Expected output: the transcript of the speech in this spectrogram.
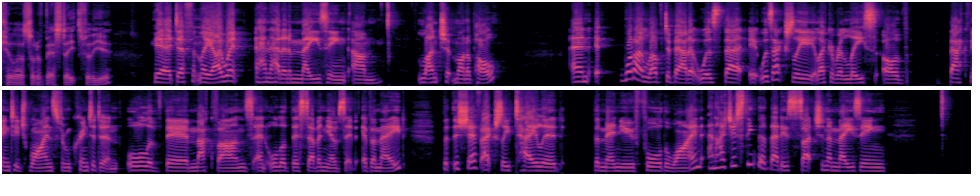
killer sort of best eats for the year? Yeah, definitely. I went and had an amazing um, lunch at Monopole, and it, what I loved about it was that it was actually like a release of back vintage wines from Crinterden, all of their Macvans and all of their Sauvignons they've ever made. But the chef actually tailored the menu for the wine. And I just think that that is such an amazing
